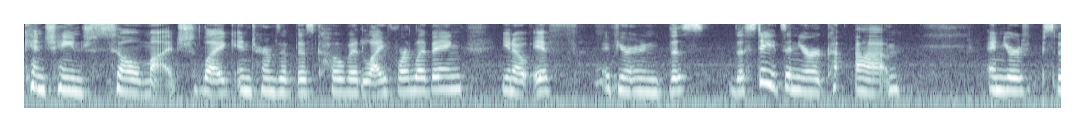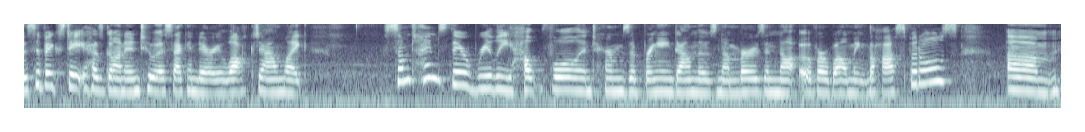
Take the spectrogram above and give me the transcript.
can change so much like in terms of this covid life we're living you know if if you're in this the states and your um, and your specific state has gone into a secondary lockdown, like sometimes they're really helpful in terms of bringing down those numbers and not overwhelming the hospitals. Um,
